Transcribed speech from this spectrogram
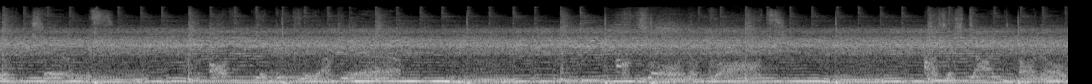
victims of the nuclear gear are torn apart as they stand alone.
